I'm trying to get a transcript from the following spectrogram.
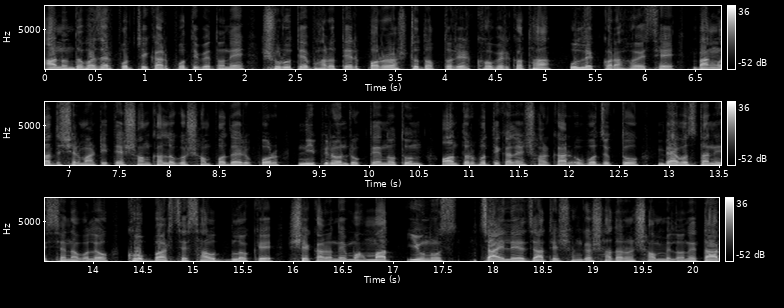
আনন্দবাজার পত্রিকার প্রতিবেদনে শুরুতে ভারতের পররাষ্ট্র দপ্তরের ক্ষোভের কথা উল্লেখ করা হয়েছে, বাংলাদেশের মাটিতে সংখ্যালঘু সম্প্রদায়ের উপর নিপীড়ন রুখতে নতুন অন্তর্বর্তীকালীন সরকার উপযুক্ত ব্যবস্থা নিচ্ছে না বলেও ক্ষোভ বাড়ছে সাউথ ব্লকে। সে কারণে মোহাম্মদ ইউনুস চাইলে জাতিসংঘ সাধারণ সম্মেলনে তার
